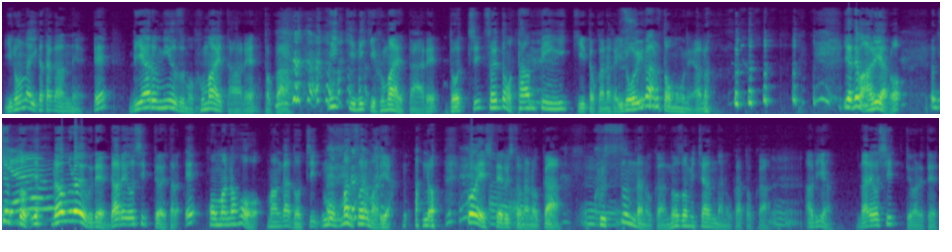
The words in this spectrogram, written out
いろんな言い方があんねん。え？リアルミューズも踏まえたあれ？とか、一期二期踏まえたあれ？どっち？それとも単品一期とかなんかいろいろあると思うねん。あの、いやでもあるやろ？ちょっと、いいやラブライブで誰推しって言われたら、え、ほんまの方？漫画？どっち？もう、まずそれもあるやん。あの、声してる人なのか、うん。くっすんなのか、のぞみちゃんなのかとか、うん。あるやん。誰推し？って言われて、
